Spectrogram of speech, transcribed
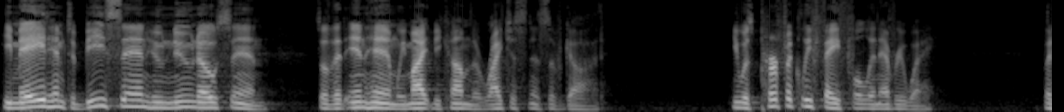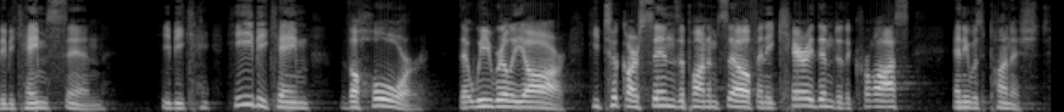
he made him to be sin who knew no sin, so that in him we might become the righteousness of God." He was perfectly faithful in every way. But he became sin. He became, he became the whore that we really are. He took our sins upon himself and he carried them to the cross and he was punished.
